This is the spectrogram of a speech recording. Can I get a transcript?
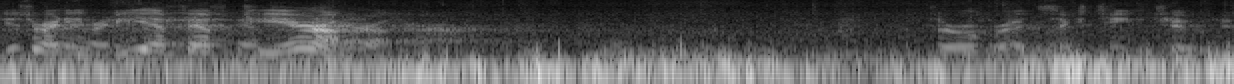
She's riding BFF Tierra. Thoroughbred 16-2.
